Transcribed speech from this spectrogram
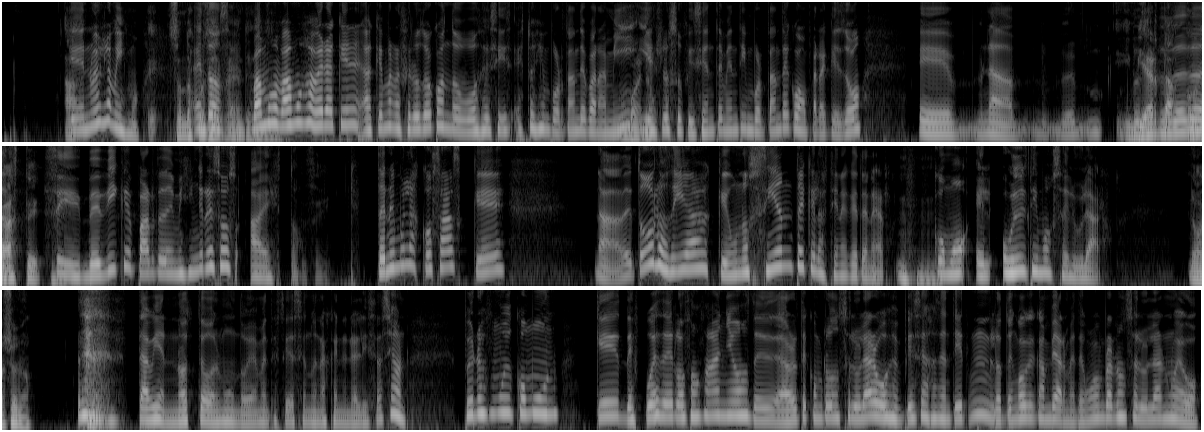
Que Ah. no es lo mismo. Eh, son dos cosas Entonces, diferentes. vamos, vamos a ver a qué, a qué me refiero yo cuando vos decís esto es importante para mí Bueno. y es lo suficientemente importante como para que yo, eh, nada, Invierta o gaste. Sí, dedique parte de mis ingresos a esto. Sí. Tenemos las cosas que, nada, de todos los días que uno siente que las tiene que tener, como el último celular. No, yo no. Está bien, no es todo el mundo, obviamente estoy haciendo una generalización, pero es muy común que después de los dos años de, haberte comprado un celular vos empieces a sentir, "Mm, lo tengo que cambiar, me tengo que comprar un celular nuevo.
